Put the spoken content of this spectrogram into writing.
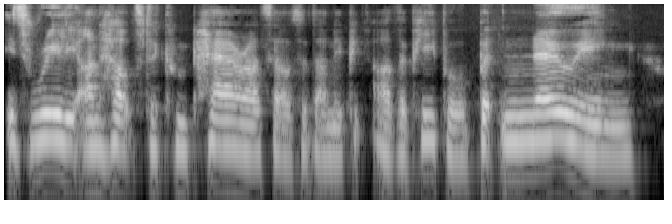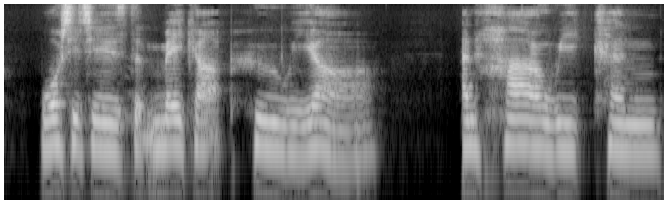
it's really unhelpful to compare ourselves with other people, but knowing what it is that make up who we are and how we can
